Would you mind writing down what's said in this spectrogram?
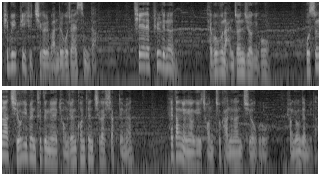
PVP 규칙을 만들고자 했습니다. TL의 필드는 대부분 안전지역이고 보스나 지역 이벤트 등의 경쟁 컨텐츠가 시작되면 해당 영역이 전투 가능한 지역으로 변경됩니다.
